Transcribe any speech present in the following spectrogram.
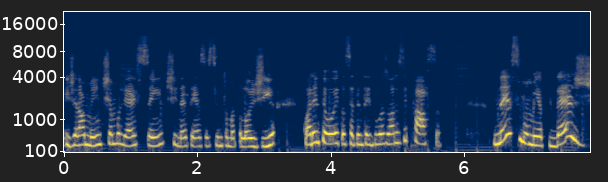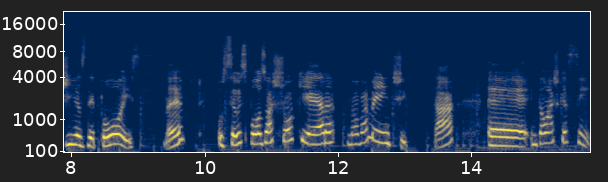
e geralmente a mulher sente, né, tem essa sintomatologia 48 a 72 horas e passa. Nesse momento, 10 dias depois, né, o seu esposo achou que era novamente, tá? É, então, acho que assim,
